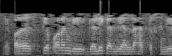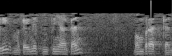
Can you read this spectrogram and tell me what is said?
Ya, kalau setiap orang digalikan liang lahat tersendiri, maka ini tentunya akan memberatkan.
